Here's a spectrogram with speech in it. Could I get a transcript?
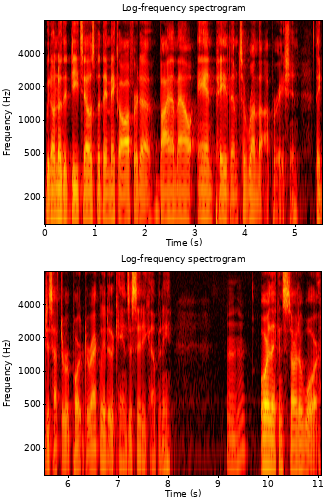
we don't know the details but they make an offer to buy them out and pay them to run the operation they just have to report directly to the kansas city company Mm-hmm. or they can start a war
